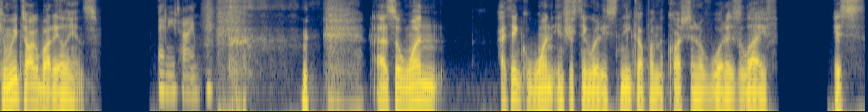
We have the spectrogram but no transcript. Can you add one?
can we talk about aliens? Anytime. uh, so one, I think one interesting way to sneak up on the question of what is life is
